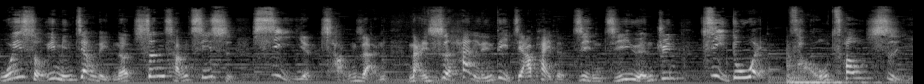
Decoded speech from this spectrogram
为首一名将领呢，身长七尺，细眼长髯，乃是汉灵帝加派的紧急援军，骑都尉曹操是也。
